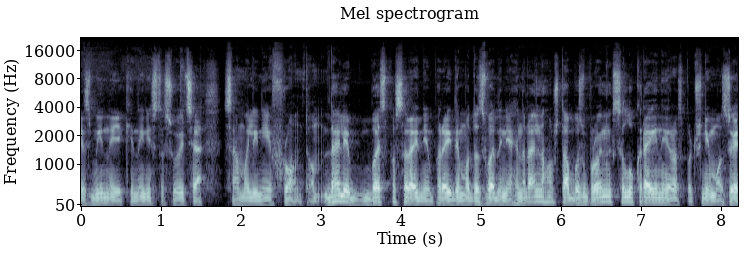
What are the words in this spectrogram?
зміни, які нині стосуються саме лінії фронту. Далі безпосередньо перейдемо до зведення Генерального штабу збройних сил України. і Розпочнімо з.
